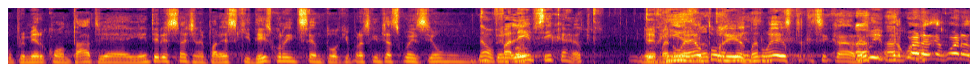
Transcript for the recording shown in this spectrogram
o primeiro contato e é, e é interessante, né? Parece que desde quando a gente sentou aqui, parece que a gente já se conhecia um. Não, um falei pra você, cara. Eu É, mas não é o Torres, mas não é esse, esse cara. Eu- agora, agora.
